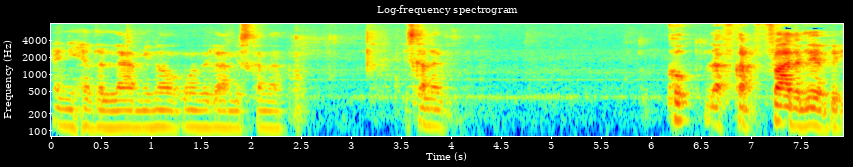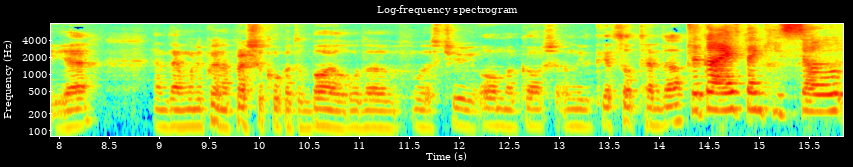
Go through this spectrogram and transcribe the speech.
And you have the lamb, you know, when the lamb is kind of, it's kind of cooked, kind of fried a little bit, yeah. And then when you put in a pressure cooker to boil with a with a stew, oh my gosh, and it gets so tender. So guys, thank you so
